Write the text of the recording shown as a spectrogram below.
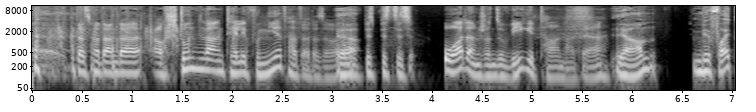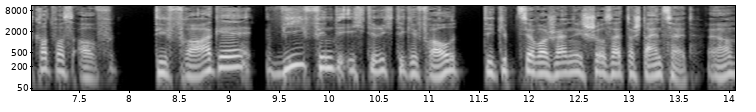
äh, dass man dann da auch stundenlang telefoniert hat oder so. Ja. Bis, bis das Ohr dann schon so wehgetan hat. Ja. Ja, mir fällt gerade was auf. Die Frage, wie finde ich die richtige Frau, die gibt es ja wahrscheinlich schon seit der Steinzeit. Ja?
